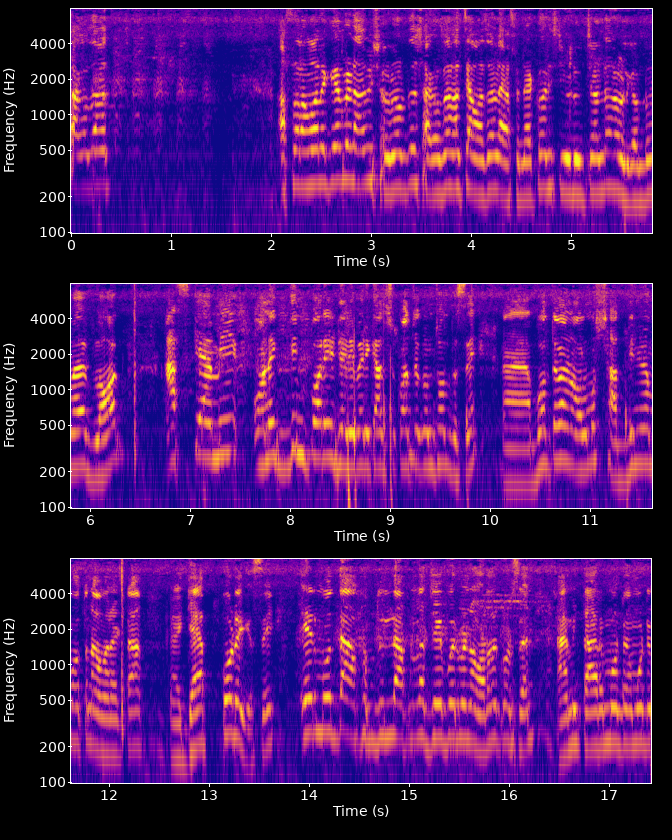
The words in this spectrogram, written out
স্বাগত আসসালামু আলাইকুম আমি সৌরভদের স্বাগত জানাচ্ছি আমার channel YouTube channel welcome to my blog আজকে আমি অনেকদিন পরে ডেলিভারি কাজ কার্যক্রম চলতেছে। বলতে পারেন অলমোস্ট সাত দিনের মতন আমার একটা গ্যাপ পড়ে গেছে। এর মধ্যে আলহামদুলিল্লাহ আপনারা যে পরিমাণে অর্ডার করছেন, আমি তার মোটামুটি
